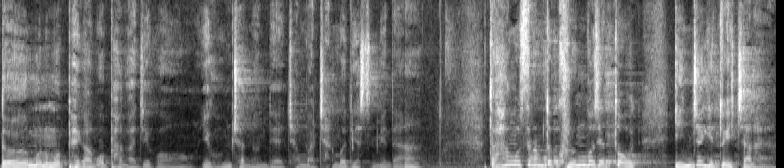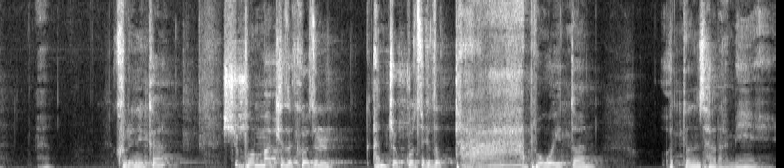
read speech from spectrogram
너무너무 배가 고파 가지고 이거 훔쳤는데 정말 잘못했습니다. 또 한국 사람도 그런 것에 또 인정이 또 있잖아요. 예? 그러니까 슈퍼마켓에서 그것을 안쪽 구석에서 다 보고 있던 어떤 사람이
